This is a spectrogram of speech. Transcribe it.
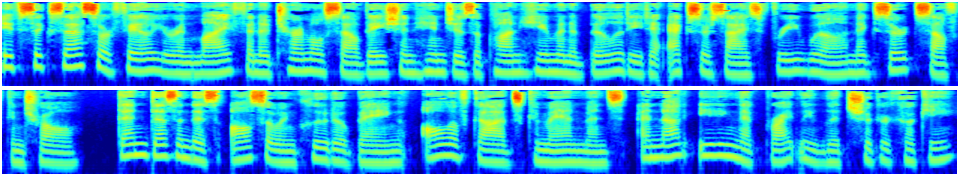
If success or failure in life and eternal salvation hinges upon human ability to exercise free will and exert self control, then doesn't this also include obeying all of God's commandments and not eating that brightly lit sugar cookie?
